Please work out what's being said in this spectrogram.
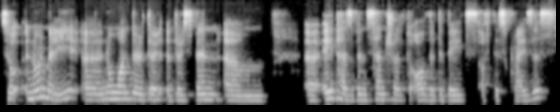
So normally, uh, no wonder there, has been um, uh, aid has been central to all the debates of this crisis.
